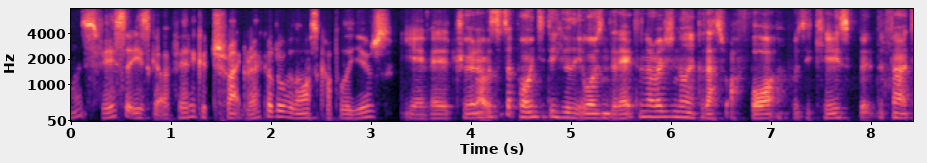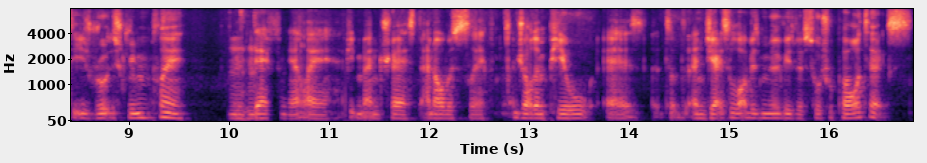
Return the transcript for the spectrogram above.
Let's face it, he's got a very good track record over the last couple of years. Yeah, very true. And I was disappointed to hear that he wasn't directing originally because that's what I thought was the case. But the fact that he's wrote the screenplay has definitely piqued my interest. And obviously, Jordan Peele is injects a lot of his movies with social politics.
